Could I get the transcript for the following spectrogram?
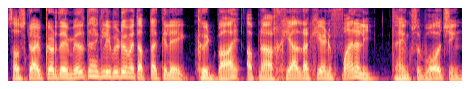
सब्सक्राइब कर दे। मिलते हैं अगली वीडियो में। तब तक के लिए गुड बाय अपना ख्याल रखिए। And finally thanks for watching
